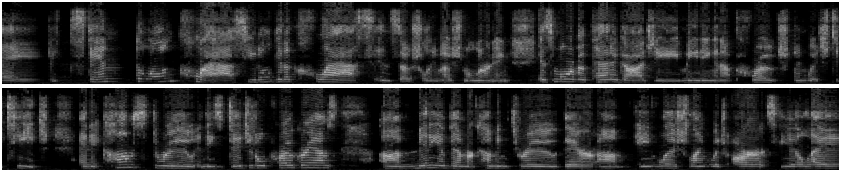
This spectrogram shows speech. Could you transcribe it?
a standalone class. You don't get a class in social emotional learning. It's more of a pedagogy, meaning an approach in which to teach. And it comes through in these digital programs. Um, many of them are coming through their um, English language arts, ELA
